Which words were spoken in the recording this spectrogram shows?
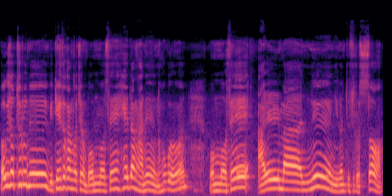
여기서 true는 밑에 해석한 것처럼 뭐뭇에 해당하는 혹은 뭐뭇에 알맞는 이런 뜻으로서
